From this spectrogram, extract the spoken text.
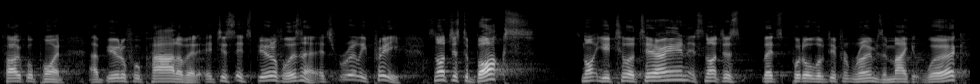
focal point, a beautiful part of it. It just, it's beautiful, isn't it? It's really pretty. It's not just a box, it's not utilitarian, it's not just let's put all the different rooms and make it work.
